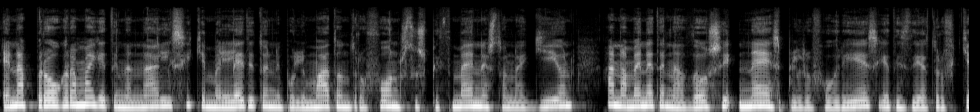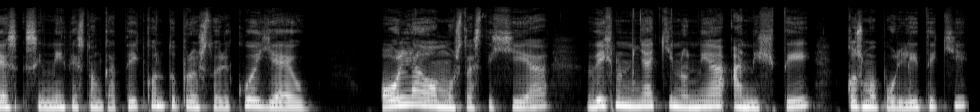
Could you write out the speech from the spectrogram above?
Ένα πρόγραμμα για την ανάλυση και μελέτη των υπολοιμάτων τροφών στους πυθμένες των Αγίων αναμένεται να δώσει νέες πληροφορίες για τις διατροφικές συνήθειες των κατοίκων του προϊστορικού Αιγαίου. Όλα όμως τα στοιχεία δείχνουν μια κοινωνία ανοιχτή, κοσμοπολίτικη,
